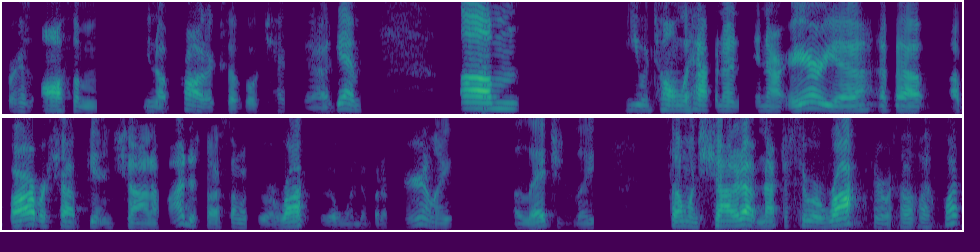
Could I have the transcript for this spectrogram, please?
for his awesome you know product. So go check that out again. Um, he even told me what happened in, our area about a barber shop getting shot up. I just thought someone threw a rock through the window, but apparently, allegedly, someone shot it up, not just threw a rock through it. So I was like, what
